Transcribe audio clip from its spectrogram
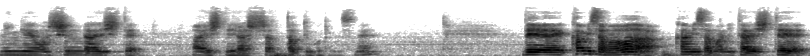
人間を信頼して愛していらっしゃったということですね。で神様は神様に対して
